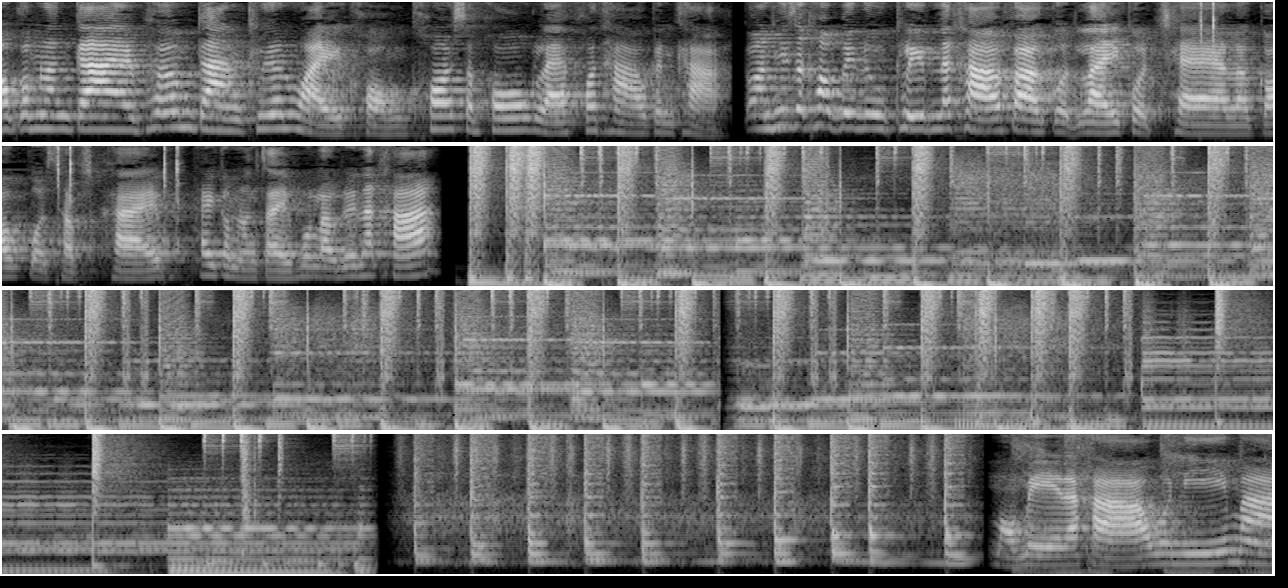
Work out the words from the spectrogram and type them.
ออกกำลังกายเพิ่มการเคลื่อนไหวของข้อสะโพกและข้อเท้ากันค่ะ ก่อนที่จะเข้าไปดูคลิปนะคะ ฝากกดไลค์ กดแชร์ แล้วก็กด subscribe ให้กำลังใจพวกเราด้วยนะคะ นะคะ วันนี้มา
